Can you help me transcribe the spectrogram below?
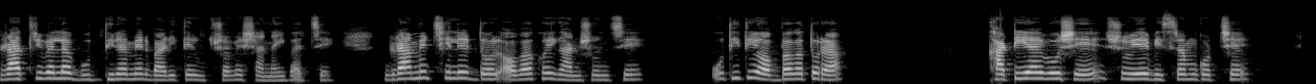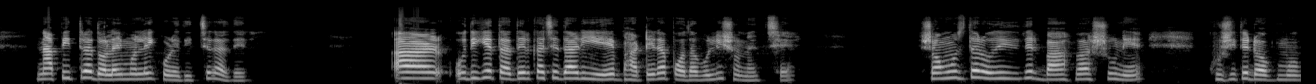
রাত্রিবেলা বুদ্ধিরামের বাড়িতে উৎসবের সানাই বাজছে। গ্রামের ছেলের দল অবাক হয়ে গান শুনছে। অতিথি অভ্যাগতরা খাটিয়ায় বসে শুয়ে বিশ্রাম করছে। নাপিতরা দলাই মলাই করে দিচ্ছে তাদের। আর ওদিকে তাদের কাছে দাঁড়িয়ে ভাটেরা পদাবলী শোনাচ্ছে। সমজদার অতিথিদের বাহ বাহ শুনে খুশিতে ডগমগ।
